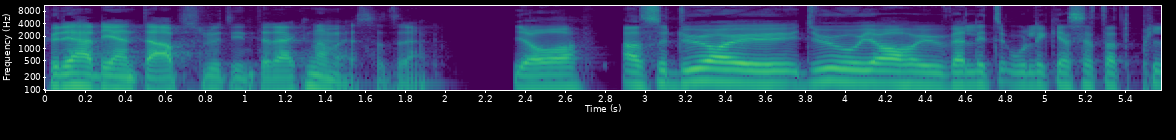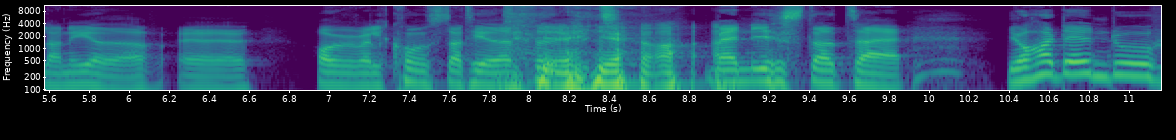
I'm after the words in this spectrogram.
För det hade jag inte, absolut inte räknat med, så att säga. Ja, alltså du, har ju, du och jag har ju väldigt olika sätt att planera. Eh, har vi väl konstaterat förut. ja. Men just att såhär, jag hade ändå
